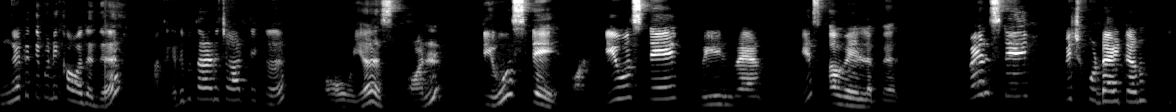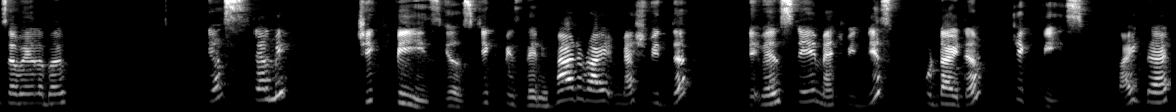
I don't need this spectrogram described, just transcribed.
මුංගට තිබුණේ කවදද? මතකද පුතාලට chart එක? Oh yes, on Tuesday. On Tuesday, green gram is available. Wednesday, which food item is available? Yes, tell me. Chickpeas. Yes, chickpeas. Then you had to write match with the Wednesday match with this food item chickpeas. Like that,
